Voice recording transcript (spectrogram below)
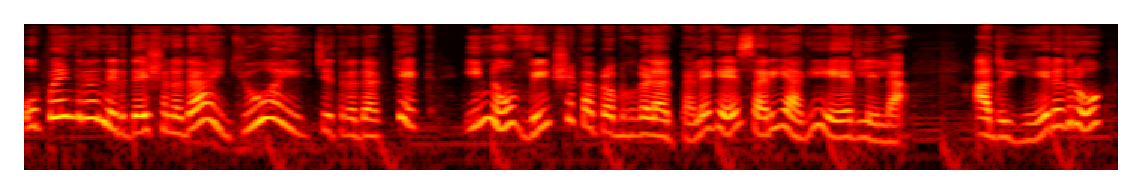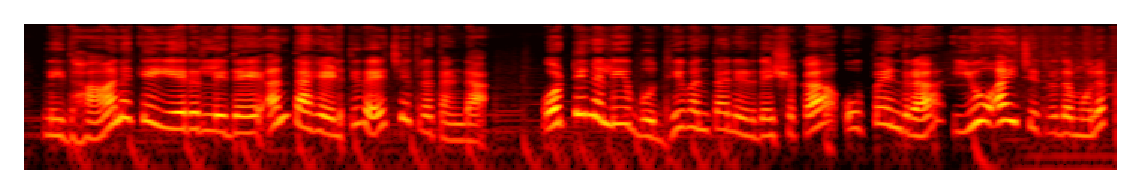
ಉಪೇಂದ್ರ ನಿರ್ದೇಶನದ ಯು ಐ ಚಿತ್ರದ ಕಿಕ್ ಇನ್ನೂ ವೀಕ್ಷಕ ಪ್ರಭುಗಳ ತಲೆಗೆ ಸರಿಯಾಗಿ ಏರ್ಲಿಲ್ಲ. ಅದು ಏರಿದ್ರೂ ನಿಧಾನಕ್ಕೆ ಏರಲಿದೆ ಅಂತ ಹೇಳ್ತಿದೆ ಚಿತ್ರತಂಡ. ಒಟ್ಟಿನಲ್ಲಿ ಬುದ್ಧಿವಂತ ನಿರ್ದೇಶಕ ಉಪೇಂದ್ರ ಯು ಐ ಚಿತ್ರದ ಮೂಲಕ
